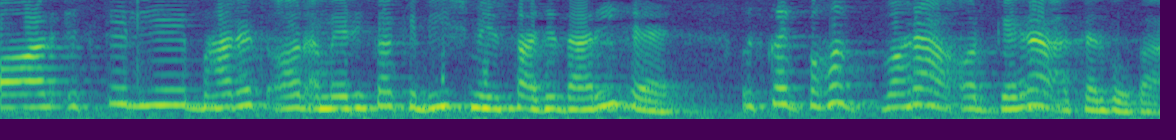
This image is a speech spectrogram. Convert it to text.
और इसके लिए भारत और अमेरिका के बीच में साझेदारी है उसका एक बहुत बड़ा और गहरा असर होगा।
